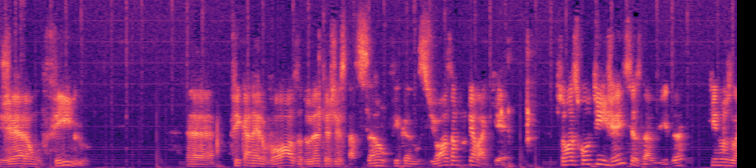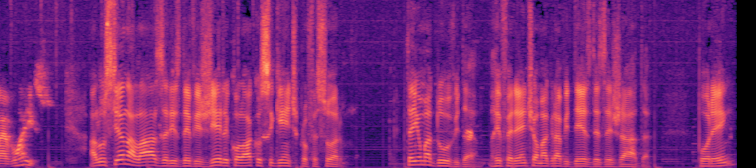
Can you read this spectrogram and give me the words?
gera um filho, é, fica nervosa durante a gestação, fica ansiosa porque ela quer. São as contingências da vida que nos levam a isso. A Luciana Lázares de Vigília coloca o seguinte, professor. Tenho uma dúvida referente a uma gravidez desejada. Porém,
